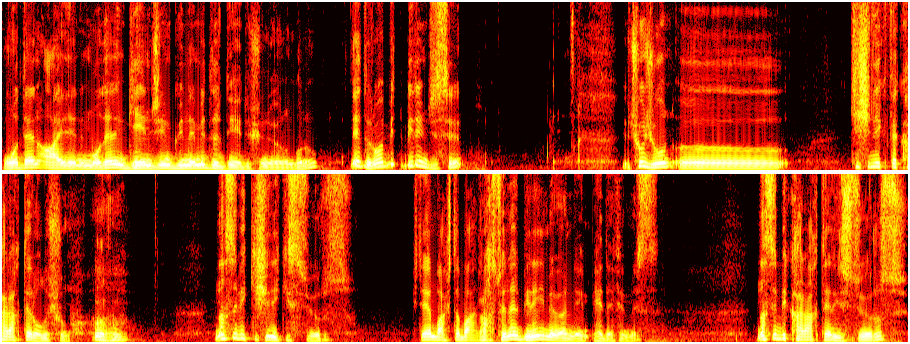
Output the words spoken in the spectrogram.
modern ailenin, modern gencin gündemidir diye düşünüyorum bunu. Nedir o? Bir- Birincisi çocuğun e, kişilik ve karakter oluşumu. Nasıl bir kişilik istiyoruz? İşte en başta rasyonel birey mi örneğin hedefimiz? Nasıl bir karakter istiyoruz?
